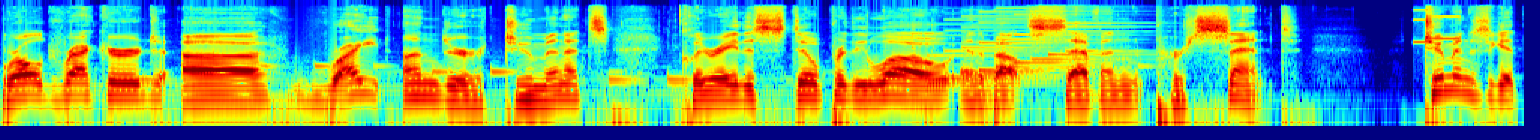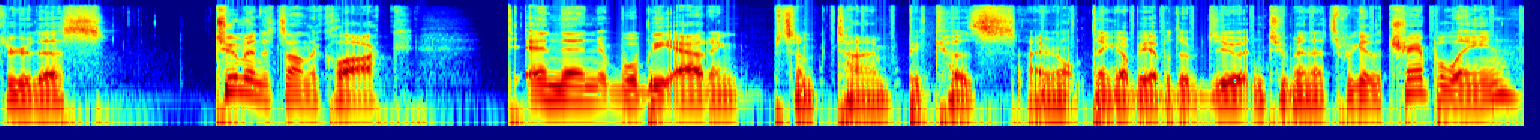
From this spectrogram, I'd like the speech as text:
World record, uh, right under 2 minutes. Clear rate is still pretty low at about 7%. 2 minutes to get through this, 2 minutes on the clock, and then we'll be adding some time because I don't think I'll be able to do it in 2 minutes. We get a trampoline.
